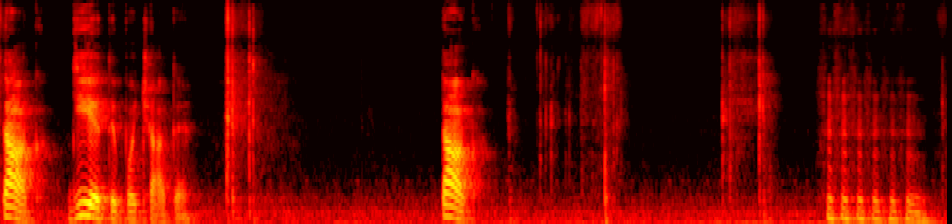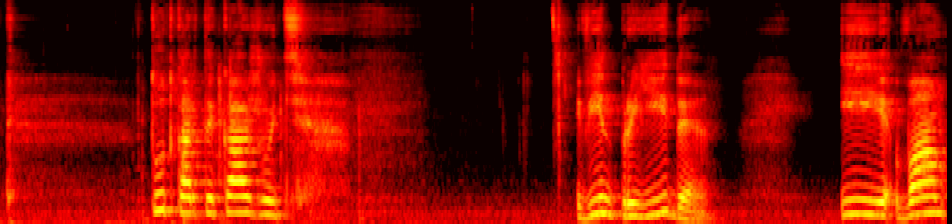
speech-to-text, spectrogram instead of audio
Так, діяти почати. Так. Тут карти кажуть, він приїде і вам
